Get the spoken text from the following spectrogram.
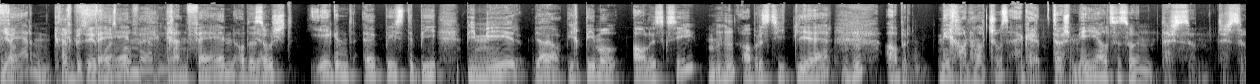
Ja. kein Ich bin sehr Fan, kein Fan oder Ja. sonst irgendetwas dabei. Bei mir, ja, ja, ich bin mal alles gsi, hm, Mhm. aber ein Zeitchen her. Aber man kann halt schon sagen, das ist mehr als so ein, das ist so, das ist so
